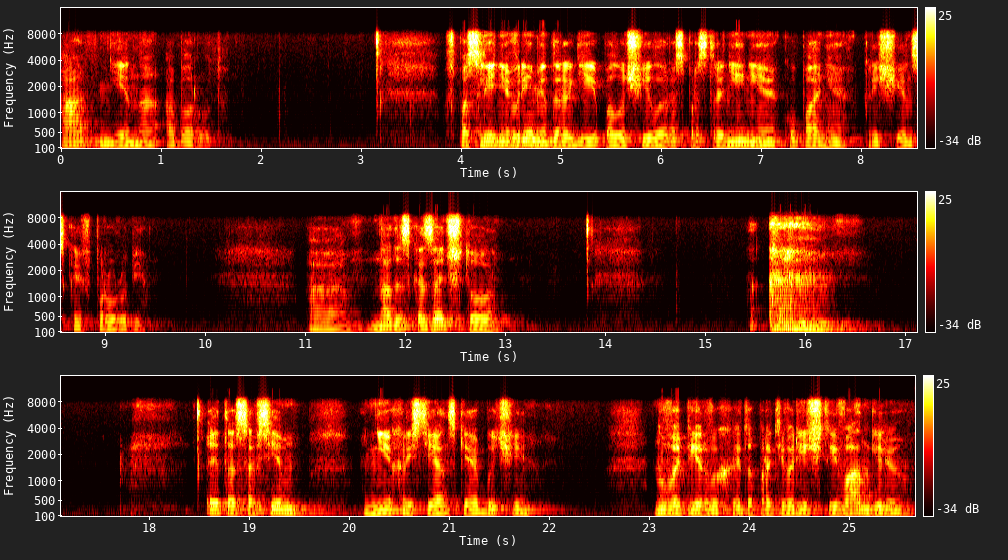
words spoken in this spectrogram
а не наоборот. В последнее время, дорогие, получило распространение купание крещенское в проруби – надо сказать, что это совсем не христианские обычаи. Ну, во-первых, это противоречит Евангелию.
